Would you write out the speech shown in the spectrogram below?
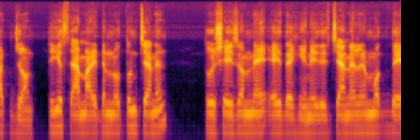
আটজন ঠিক আছে? আমার এটা নতুন চ্যানেল তো সেই জন্যে এই দেখেন, এই যে চ্যানেলের মধ্যে,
